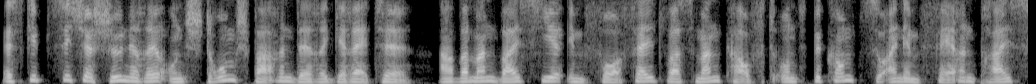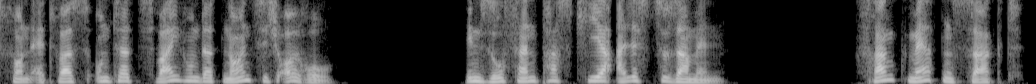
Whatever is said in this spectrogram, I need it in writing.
Es gibt sicher schönere und stromsparendere Geräte, aber man weiß hier im Vorfeld, was man kauft und bekommt zu einem fairen Preis von etwas unter 290 Euro. Insofern passt hier alles zusammen. Frank Mertens sagt,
